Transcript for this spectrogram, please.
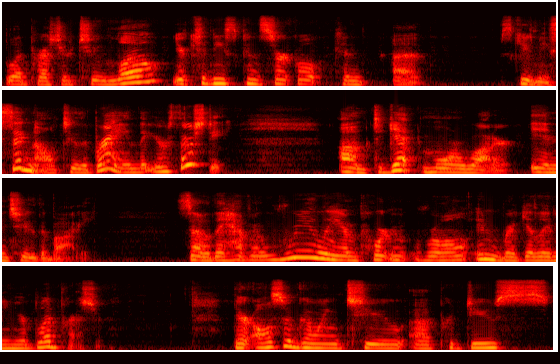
Blood pressure too low, your kidneys can circle, can uh, excuse me, signal to the brain that you're thirsty um, to get more water into the body. So they have a really important role in regulating your blood pressure. They're also going to uh, produce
